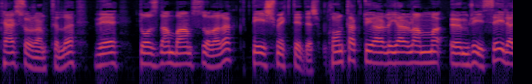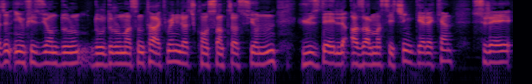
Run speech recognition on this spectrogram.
ters orantılı ve dozdan bağımsız olarak değişmektedir. Kontak duyarlı yaralanma ömrü ise ilacın infüzyon durdurulmasını takiben ilaç konsantrasyonunun %50 azalması için gereken süreyi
